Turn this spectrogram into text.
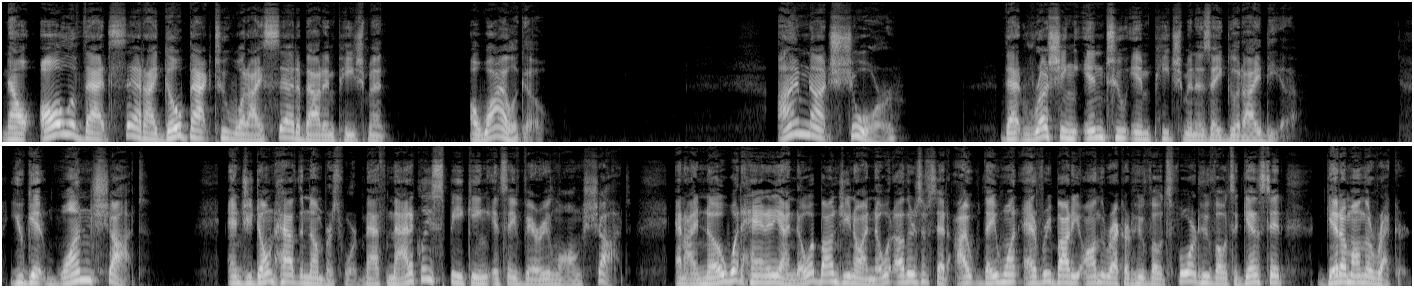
Now, all of that said, I go back to what I said about impeachment a while ago. I'm not sure that rushing into impeachment is a good idea. You get one shot and you don't have the numbers for it. Mathematically speaking, it's a very long shot. And I know what Hannity, I know what Bongino, I know what others have said. I, they want everybody on the record who votes for it, who votes against it, get them on the record.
